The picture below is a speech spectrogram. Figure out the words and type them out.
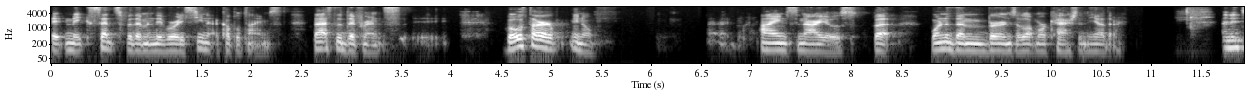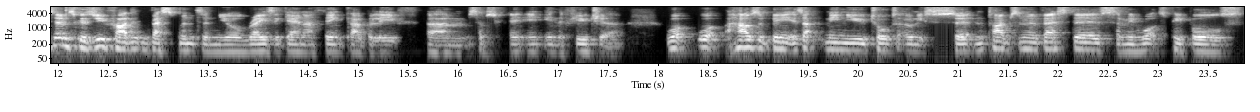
it makes sense for them and they've already seen it a couple times. That's the difference. Both are, you know, fine scenarios, but one of them burns a lot more cash than the other. And in terms, because you've had investment and you'll raise again, I think, I believe, um, in the future. What, what, how's it been? Does that mean you talk to only certain types of investors? I mean, what's people's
